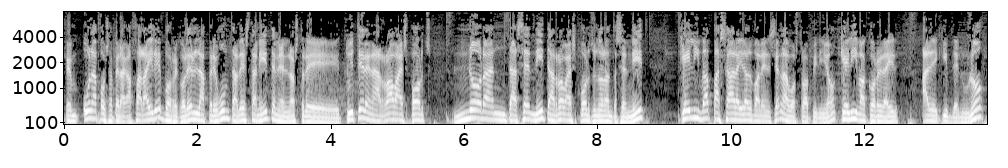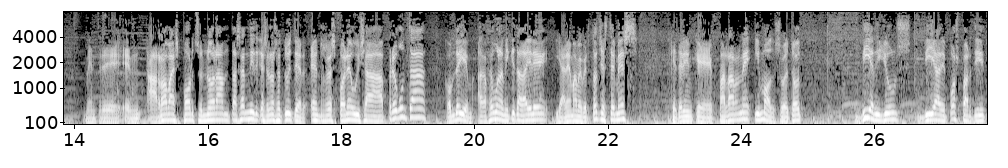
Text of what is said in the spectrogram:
fem una pausa per agafar aire vos recordem la pregunta d'esta nit en el nostre Twitter en arroba esports 97 nit arroba esports 97 nit què li va passar ahir al València en la vostra opinió què li va córrer ahir a l'equip de Nuno mentre en arroba esports 97 nit que és el nostre Twitter ens responeu aquesta pregunta com dèiem agafem una miqueta d'aire i anem a veure tots els temes que tenim que parlar-ne i molt sobretot dia dilluns dia de postpartit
